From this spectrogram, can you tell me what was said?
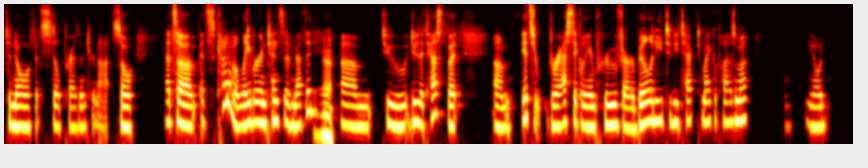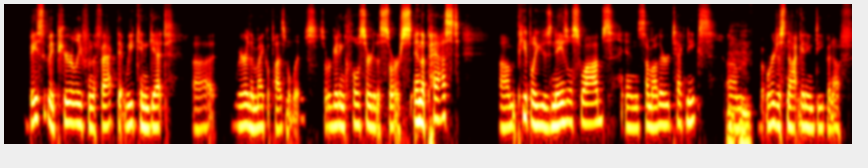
to know if it's still present or not. So that's a it's kind of a labor intensive method yeah. um, to do the test, but um, it's drastically improved our ability to detect mycoplasma. You know, basically purely from the fact that we can get uh, where the mycoplasma lives. So we're getting closer to the source. In the past, um, people use nasal swabs and some other techniques, um, mm-hmm. but we're just not getting deep enough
